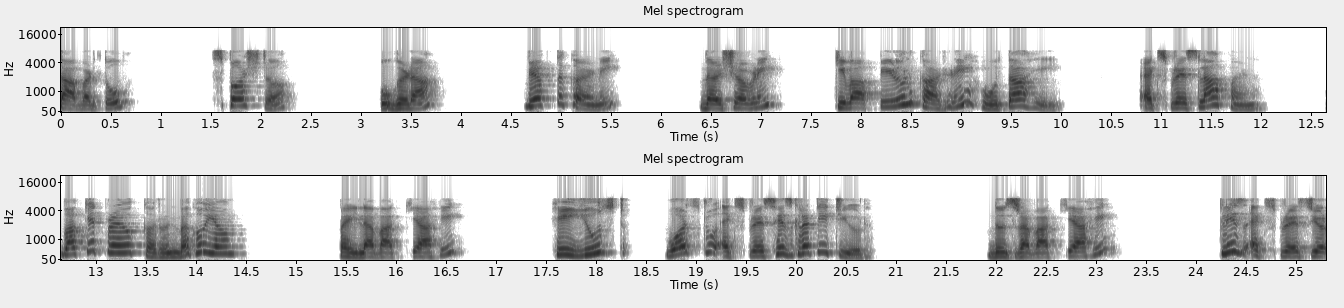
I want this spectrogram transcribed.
ताबडतोब स्पष्ट उघडा व्यक्त करणे दर्शवणे किंवा पिळून काढणे होत आहे. एक्सप्रेसला आपण वाक्यात प्रयोग करून बघूया. पहिला वाक्य आहे he used words to express his gratitude दुसरा वाक्य आहे please express your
